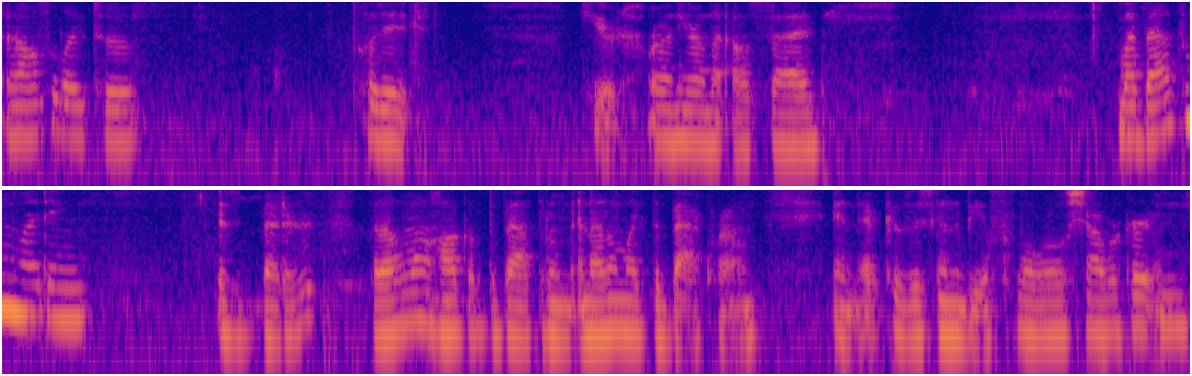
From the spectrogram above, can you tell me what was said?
And I also like to put it here, around here on the outside my bathroom lighting is better, but I don't want to hog up the bathroom, and I don't like the background in there because there's going to be a floral shower curtain.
